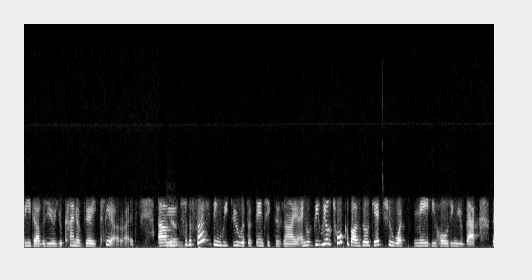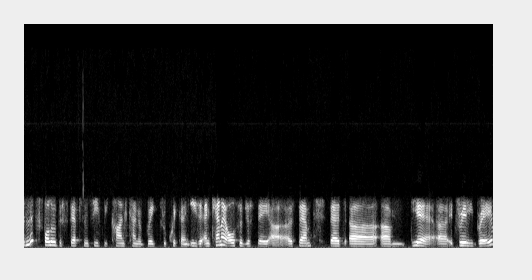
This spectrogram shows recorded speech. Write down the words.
VW. You're kind of very clear, right? Um, Yeah. So the first thing we do with authentic desire, and we, we'll talk about, we'll get to what may be holding you back, but let's follow the steps and see if we can't kind of break through quicker and easier. And can I also just say, uh, Sam, that uh, um, yeah, uh, it's really brave,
